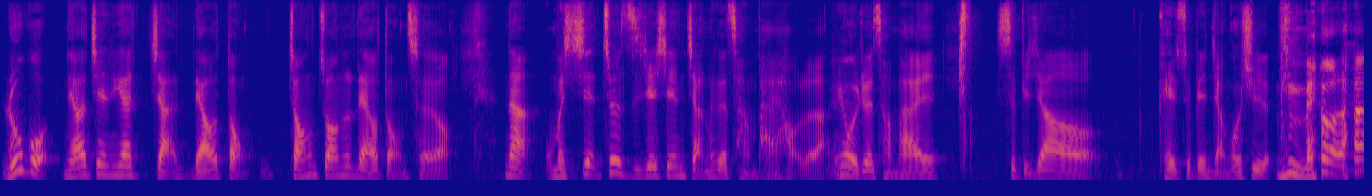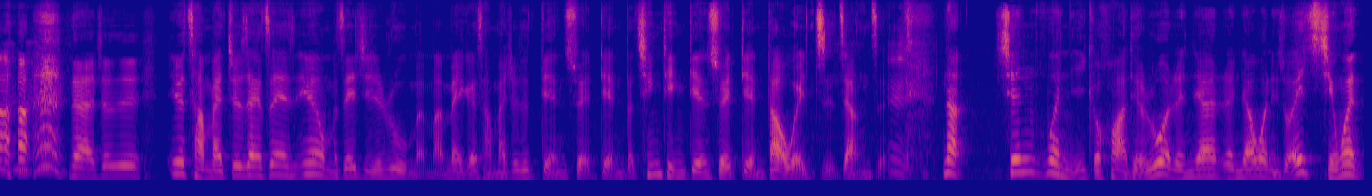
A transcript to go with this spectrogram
如果你要今天讲聊懂装装都聊懂车哦，那我们先就直接先讲那个厂牌好了啦，因为我觉得厂牌是比较可以随便讲过去的，没有啦。那就是因为厂牌就在这件，因为我们这一集是入门嘛，每个厂牌就是点水点的蜻蜓点水点到为止这样子。嗯那先问你一个话题，如果人家人家问你说，哎，请问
